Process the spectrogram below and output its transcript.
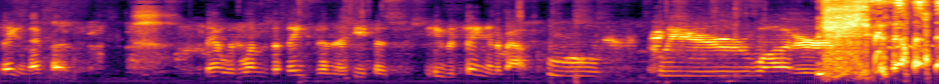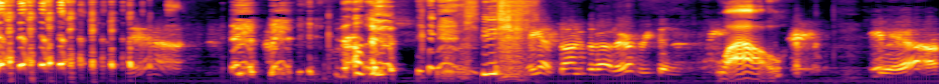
singing that, but that was one of the things in there. He says he was singing about cool, clear water. yeah, No. they got songs about everything. wow. Yeah.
